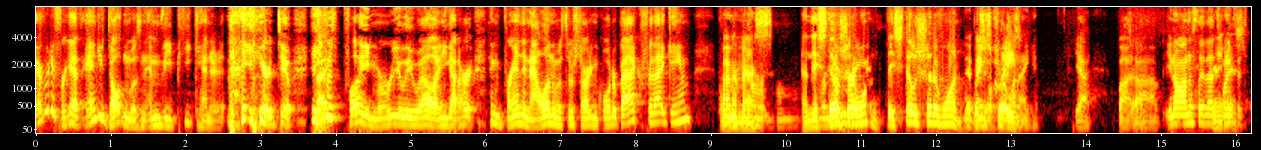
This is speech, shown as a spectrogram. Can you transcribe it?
everybody forgets Andy Dalton was an MVP candidate that year too. He Right. was playing really well, and he got hurt. I think Brandon Allen was their starting quarterback for that game. If What a I'm- if and they still should have won. They still should have won, The which is Bengals crazy. Yeah, but So, uh, you know, honestly, that anyways. 2015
